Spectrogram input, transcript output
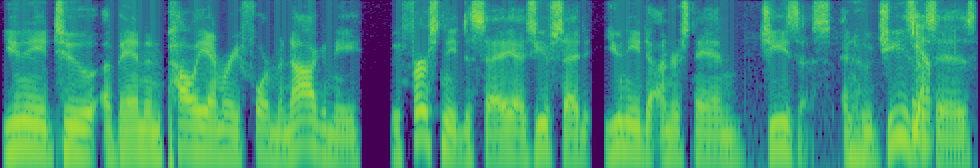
you need to abandon polyamory for monogamy. We first need to say, as you've said, you need to understand Jesus and who Jesus yep. is.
